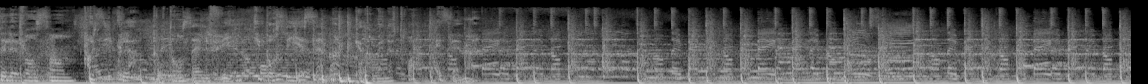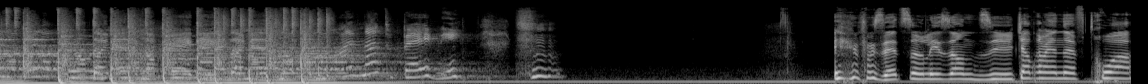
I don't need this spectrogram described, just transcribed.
te lève ensemble. Pour ton selfie. Et pour CISM 89.3 vous êtes sur les ondes du 89.3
